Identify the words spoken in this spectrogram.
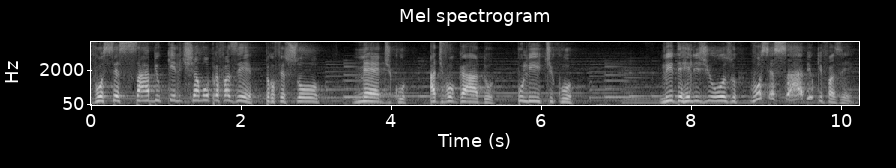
Você sabe o que Ele te chamou para fazer: professor, médico, advogado, político, líder religioso. Você sabe o que fazer.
